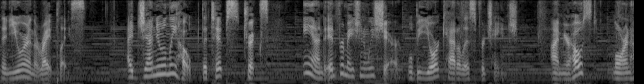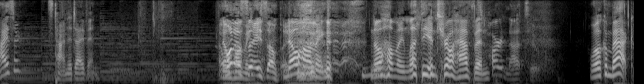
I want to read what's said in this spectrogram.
then you are in the right place. I genuinely hope the tips, tricks, and information we share will be your catalyst for change. I'm your host, Lauren Heiser. It's time to dive in. I want to say something. No humming. no humming. Let the intro happen. Hard not to. Welcome back.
